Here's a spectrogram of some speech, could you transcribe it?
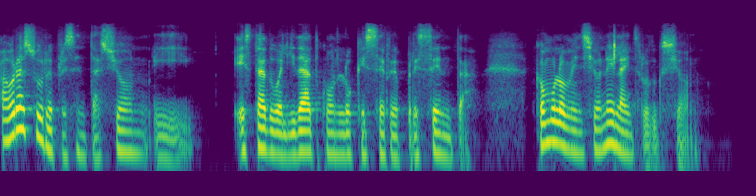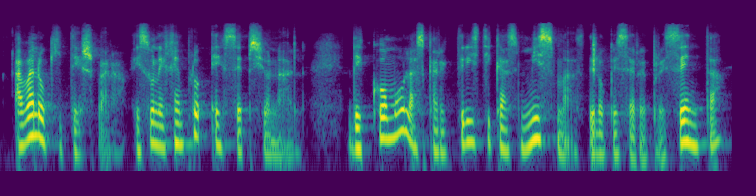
Ahora su representación y esta dualidad con lo que se representa. Como lo mencioné en la introducción, Avalokiteshvara es un ejemplo excepcional de cómo las características mismas de lo que se representa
